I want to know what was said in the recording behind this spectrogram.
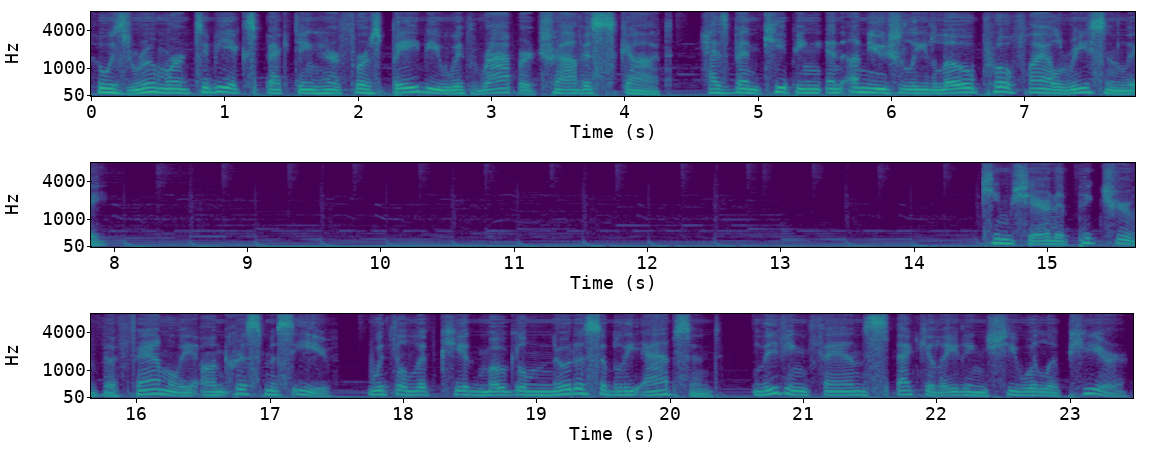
who is rumored to be expecting her first baby with rapper Travis Scott, has been keeping an unusually low profile recently. Kim shared a picture of the family on Christmas Eve, with the Lip Kit mogul noticeably absent, leaving fans speculating she will appear,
